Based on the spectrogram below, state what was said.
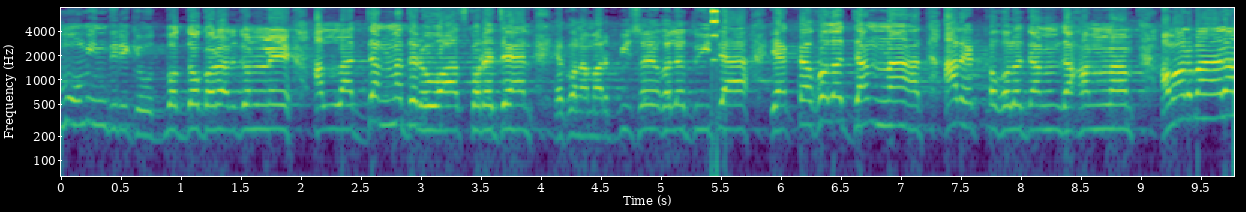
মুমিনদেরকে উদ্বুদ্ধ করার জন্য আল্লাহ জান্নাতের ওয়াজ করেছেন। এখন আমার বিষয় হলো দুইটা। একটা হলো জান্নাত আর একটা হলো জাহান্নাম। আমার ভাইরা,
